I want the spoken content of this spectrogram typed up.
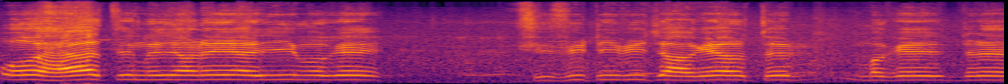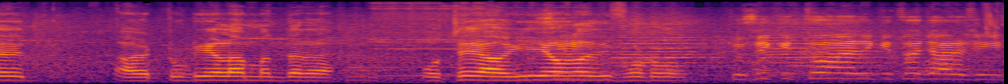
ਉਹ ਹੈ ਤਿੰਨ ਜਣੇ ਆ ਜੀ ਮਗੇ ਸੀਸੀਟੀਵੀ 'ਚ ਆ ਗਿਆ ਉੱਥੇ ਮਗੇ ਜਿਹੜੇ ਆਹ ਟੂਟੀ ਵਾਲਾ ਮੰਦਿਰ ਹੈ ਉੱਥੇ ਆ ਗਈ ਹੈ ਉਹਨਾਂ ਦੀ ਫੋਟੋ। ਤੁਸੀਂ ਕਿੱਥੋਂ ਆ ਰਹੇ ਸੀ? ਕਿੱਥੋਂ ਜਾ ਰਹੇ ਸੀ?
